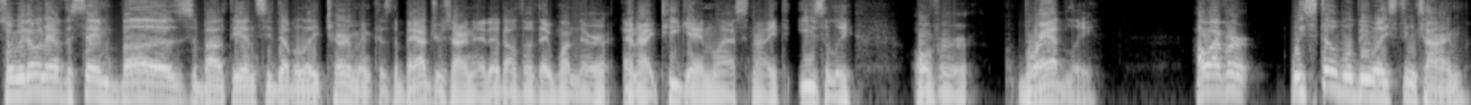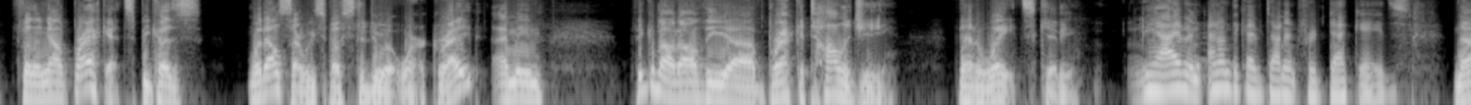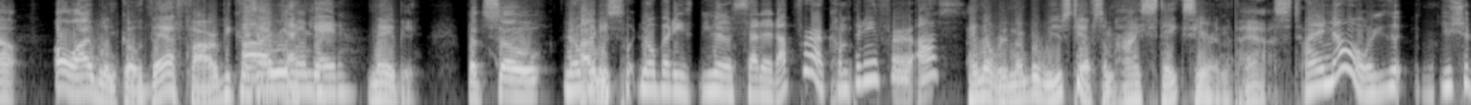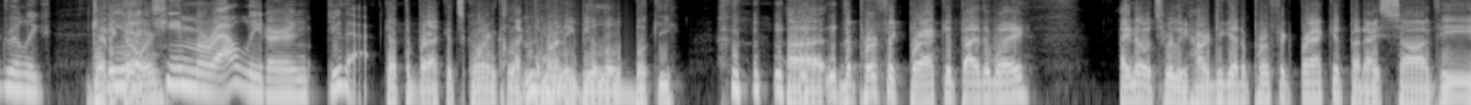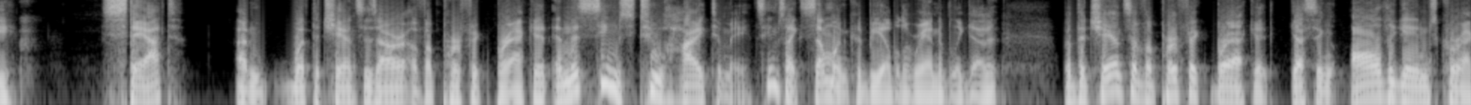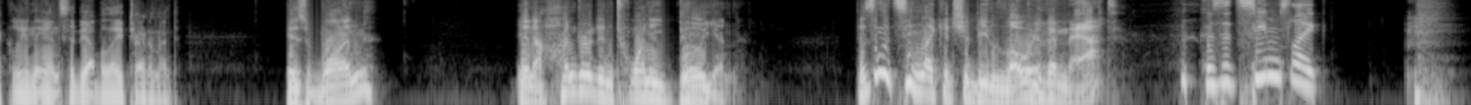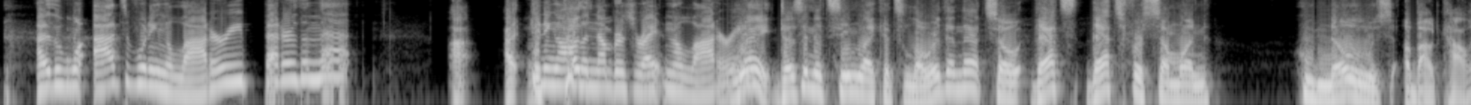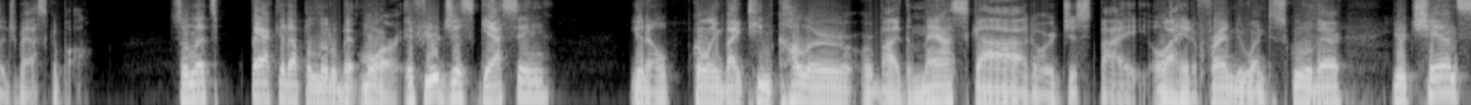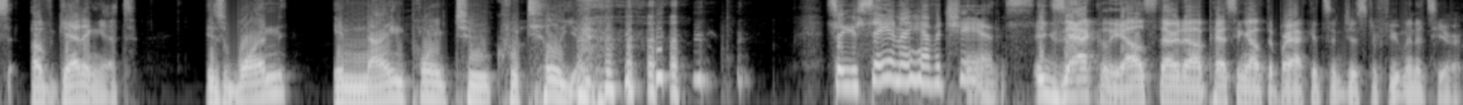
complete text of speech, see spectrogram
So we don't have the same buzz about the NCAA tournament because the Badgers aren't in it, although they won their NIT game last night easily over Bradley. However, we still will be wasting time filling out brackets because what else are we supposed to do at work, right? I mean, think about all the uh, bracketology that awaits, Kitty. Yeah, I haven't. I don't think I've done it for decades. Now, oh, I wouldn't go that far because Uh, I remember decade? maybe. But so Nobody was, put. Nobody. You gonna set it up for our company for us? I know. Remember, we used to have some high stakes here in the past. I know. You you should really Get it going? a team morale leader and do that. Get the brackets going, collect Mm-hmm. the money, be a little bookie. uh, the perfect bracket, by the way. I know it's really hard to get a perfect bracket, but I saw the stat on what the chances are of a perfect bracket, and this seems too high to me. It seems like someone could be able to randomly get it. But the chance of a perfect bracket, guessing all the games correctly in the NCAA tournament, is one in 120 billion. Doesn't it seem like it should be lower than that? Because it seems like are the odds of winning the lottery better than that? I, Getting all does- the numbers right in the lottery. Right. Doesn't it seem like it's lower than that? So that's that's for someone who knows about college basketball. So let's back it up a little bit more. If you're just guessing, you know, going by team color or by the mascot or just by oh, I had a friend who went to school there, your chance of getting it is 1 in 9.2 quintillion. So you're saying I have a chance? exactly. I'll start uh, passing out the brackets in just a few minutes here.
